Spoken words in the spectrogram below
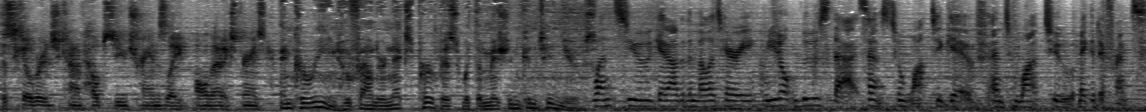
The SkillBridge kind of helps you translate all that experience. And Kareen, who found her next purpose with the mission continues. Once you get out of the military, you don't lose that sense to want to give and to want to make a difference.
